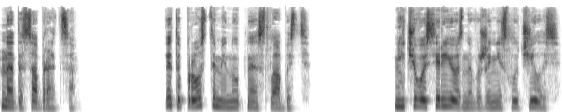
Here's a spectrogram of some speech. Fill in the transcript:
Надо собраться. Это просто минутная слабость. Ничего серьезного же не случилось.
